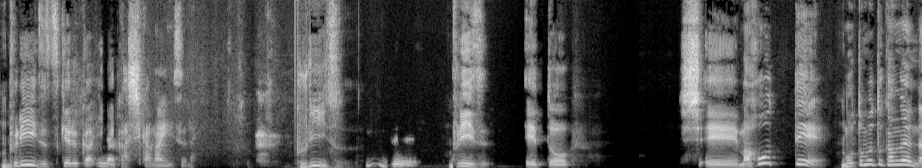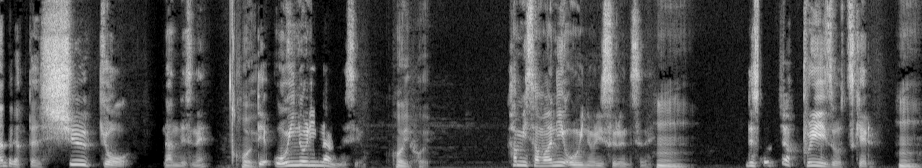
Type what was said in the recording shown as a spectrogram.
うん、プリーズつけるか否かしかないんですよね。プリーズ？で、プリーズ。えっと、しえー魔法って、もともと考えるなんてかって言ったら宗教なんですね。はい。で、お祈りなんですよ。はいはい。神様にお祈りするんですね。うん。で、そっちは please をつける。うん。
